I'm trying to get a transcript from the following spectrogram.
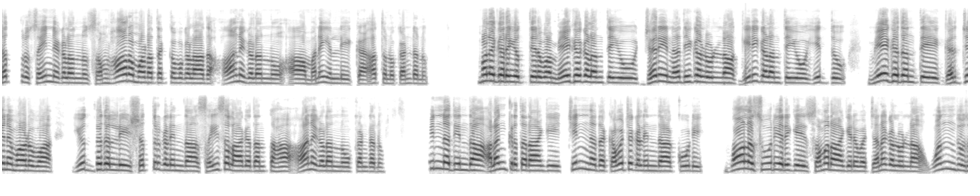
ಶತ್ರು ಸೈನ್ಯಗಳನ್ನು ಸಂಹಾರ ಮಾಡತಕ್ಕವುಗಳಾದ ಆನೆಗಳನ್ನು ಆ ಮನೆಯಲ್ಲಿ ಆತನು ಕಂಡನು. ಮಳೆಗರೆಯುತ್ತಿರುವ ಮೇಘಗಳಂತೆಯೂ, ಜರಿ ನದಿಗಳುಳ್ಳ ಗಿರಿಗಳಂತೆಯೂ ಇದ್ದು, ಮೇಘದಂತೆ ಗರ್ಜನೆ ಮಾಡುವ ಯುದ್ಧದಲ್ಲಿ ಶತ್ರುಗಳಿಂದ ಸಹಿಸಲಾಗದಂತಹ ಆನೆಗಳನ್ನು ಕಂಡನು. ಚಿನ್ನದಿಂದ ಅಲಂಕೃತರಾಗಿ ಚಿನ್ನದ ಕವಚಗಳಿಂದ ಕೂಡಿ ಬಾಲಸೂರ್ಯರಿಗೆ ಸಮರಾಗಿರುವ ಜನಗಳುಳ್ಳ ಒಂದು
